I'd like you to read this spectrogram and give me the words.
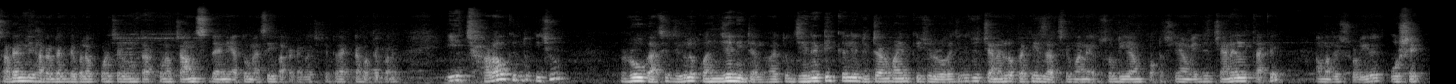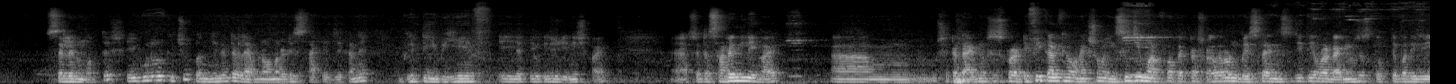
সাডেনলি হার্ট অ্যাটাক ডেভেলপ করেছে এবং তার কোনো চান্স দেয়নি, এত ম্যাসিভ হার্ট অ্যাটাক হয়েছে, সেটা একটা হতে পারে। এছাড়াও কিন্তু কিছু রোগ আছে যেগুলো কনজেনিটাল হয়তো জেনেটিক্যালি ডিটারমাইন কিছু রোগ আছে, কিছু চ্যানেলোপ্যাথিজ আছে মানে সোডিয়াম পটাশিয়াম এই যে চ্যানেল থাকে আমাদের শরীরে, কোষে। সেলের মধ্যে, সেইগুলোর কিছু কনজেনিটাল অ্যাবনর্মালিটিস থাকে, যেখানে ভিটি ভিএফ এই জাতীয় কিছু জিনিস হয়। সেটা সাডেনলি হয়। সেটা ডায়াগনোসিস করা ডিফিকাল্ট হয়। অনেক সময় ইসিজি মারফত একটা সাধারণ বেসলাইন ইসিজিতে আমরা ডায়াগনোসিস করতে পারি যে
